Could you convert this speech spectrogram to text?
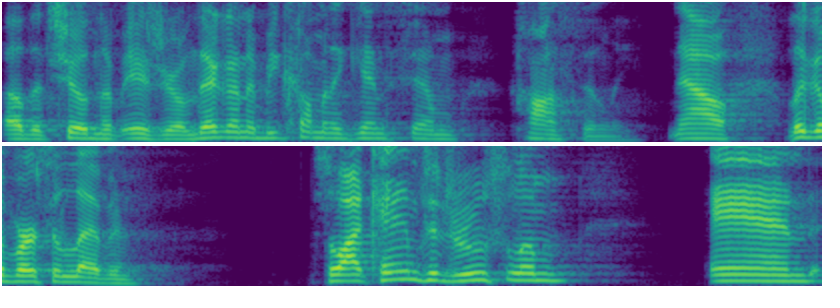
of the children of Israel. They're going to be coming against him constantly. Now, look at verse 11. So I came to Jerusalem and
